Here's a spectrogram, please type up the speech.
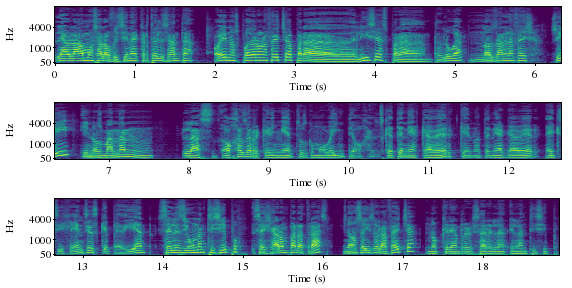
le hablábamos a la oficina de Cartel de Santa. Oye, ¿nos puede dar una fecha para Delicias, para tal lugar? Nos dan la fecha. Sí, y nos mandan las hojas de requerimientos, como 20 hojas. ¿Qué tenía que haber? ¿Qué no tenía que haber? Exigencias que pedían. Se les dio un anticipo. Se echaron para atrás. No se hizo la fecha. No querían regresar el, anticipo.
